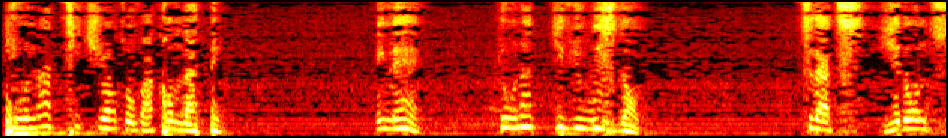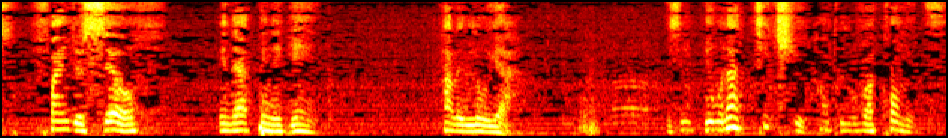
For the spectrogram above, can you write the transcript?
He will not teach you how to overcome that thing. Amen. He will not give you wisdom so that you don't find yourself in that thing again. Hallelujah. You see, he will not teach you how to overcome it.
